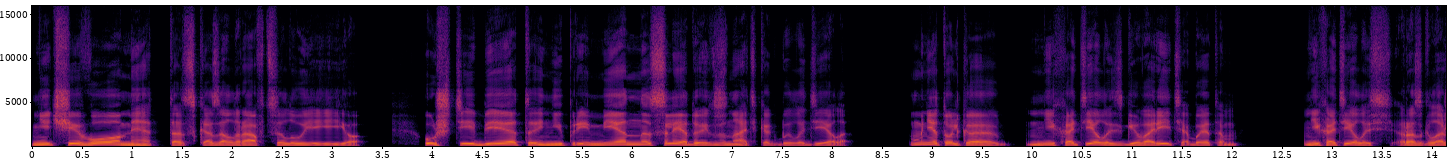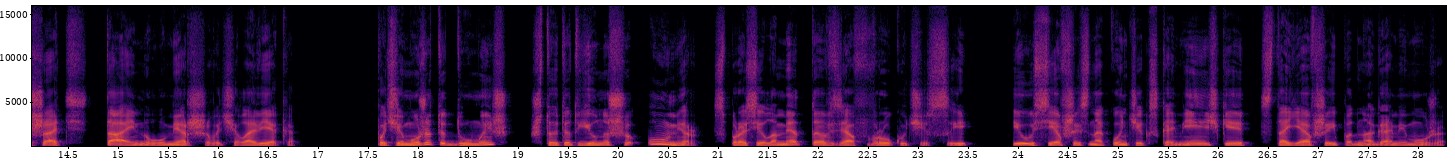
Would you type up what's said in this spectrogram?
ничего, Метта», — сказал Раф, целуя ее. «Уж тебе-то непременно следует знать, как было дело. Мне только не хотелось говорить об этом, не хотелось разглашать тайну умершего человека. «Почему же ты думаешь, что этот юноша умер?» — спросила Метта, взяв в руку часы и усевшись на кончик скамеечки, стоявшей под ногами мужа.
